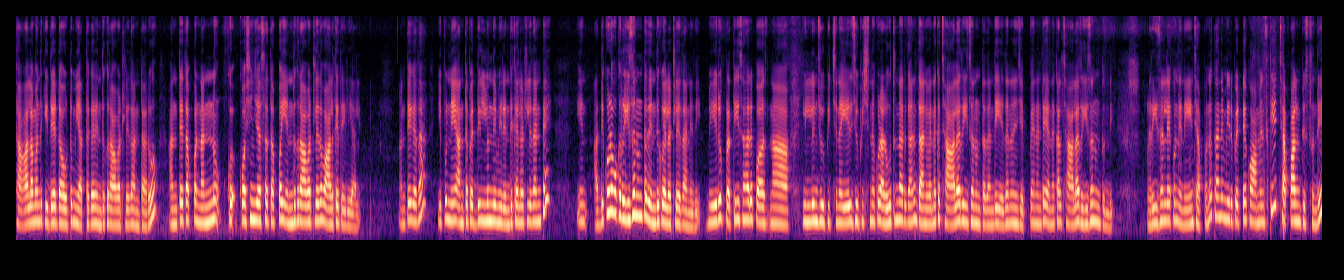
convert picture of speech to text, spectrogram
చాలామందికి ఇదే డౌట్ మీ అత్తగారు ఎందుకు రావట్లేదు? అంటారు. అంతే తప్ప నన్ను క్వశ్చన్ చేస్తే తప్ప ఎందుకు రావట్లేదో వాళ్ళకే తెలియాలి. అంతే కదా? ఇప్పుడు నేను అంత పెద్ద ఇల్లు ఉంది మీరు ఎందుకు వెళ్ళట్లేదంటే అది కూడా ఒక రీజన్ ఉంటుంది ఎందుకు వెళ్ళట్లేదు అనేది. మీరు ప్రతిసారి నా ఇల్లుని చూపించినా ఏది చూపించినా కూడా అడుగుతున్నారు కానీ దాని వెనక చాలా రీజన్ ఉంటుందండి. ఏదైనా నేను చెప్పానంటే వెనకాల చాలా రీజన్ ఉంటుంది. రీజన్ లేకుండా నేను ఏం చెప్పను కానీ మీరు పెట్టే కామెంట్స్కి చెప్పాలనిపిస్తుంది.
